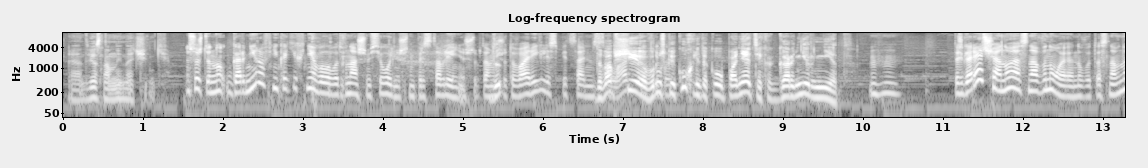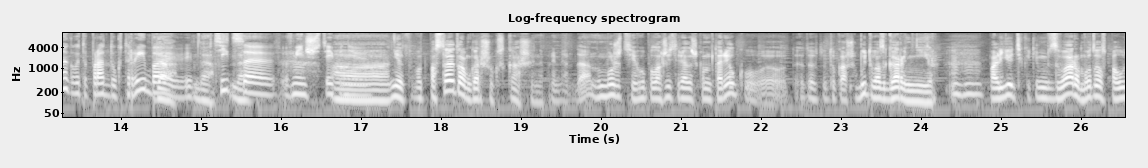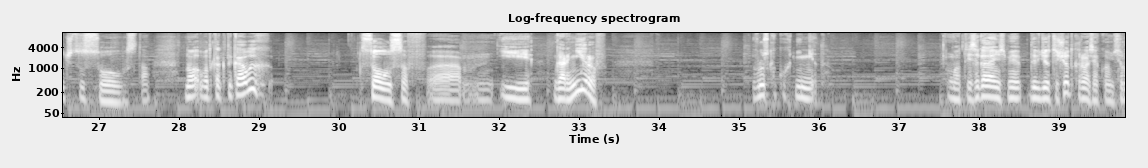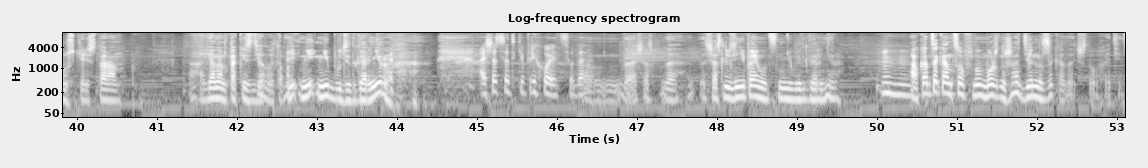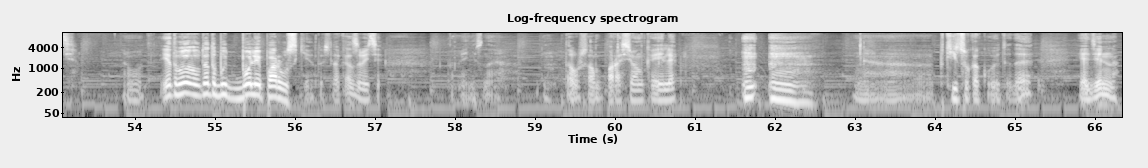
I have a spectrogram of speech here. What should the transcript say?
э, две основные начинки. Ну, слушайте, ну гарниров никаких не было вот в нашем сегодняшнем представлении, чтобы там да, что-то варили специально. Да вообще в русской кухне такого понятия, как гарнир, нет. Угу. То есть горячее, оно основное, ну вот основной какой-то продукт, рыба, да, да, птица да. в меньшей степени. А, нет, вот поставить вам горшок с кашей, например, да, ну можете его положить рядышком на тарелку, э, эту, эту кашу, будет у вас гарнир, угу. польете каким-нибудь зваром, вот у вас получится соус там. Но вот как таковых соусов э, и гарниров в русской кухне нет. Вот, если когда-нибудь мне доведется еще открывать какой-нибудь русский ресторан, я, нам так и сделаю. Там не, не, не будет гарниров. А сейчас все-таки приходится, да? Да, сейчас, да. Сейчас люди не поймут, не будет гарнира. Угу. А в конце концов, ну, можно же отдельно заказать, что вы хотите. Вот. И это, вот это будет более по-русски. То есть заказывайте, там, я не знаю, того же самого поросенка или а, птицу какую-то, да, и отдельно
